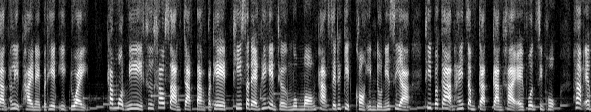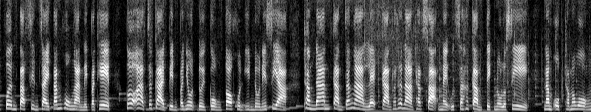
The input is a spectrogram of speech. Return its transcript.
การผลิตภายในประเทศอีกด้วย ทั้งหมดนี้คือข้าวสารจากต่างประเทศที่แสดงให้เห็นถึงมุมมองทางเศรษฐกิจของอินโดนีเซีย ที่ประกาศให้จำกัดการขาย iPhone 16 หาก Apple ตัดสินใจตั้งโรงงานในประเทศ ก็อาจจะกลายเป็นประโยชน์โดยกงต่อคนอินโดนีเซีย ทางด้านการจ้างงานและการพัฒนาทักษะในอุตสาหกรรมเทคโนโลยีนำอบธรรมวงศ์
